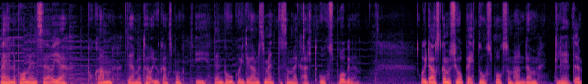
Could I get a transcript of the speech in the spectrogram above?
Vi holder på med en serie program der vi tar utgangspunkt i den boka i Det gamle sementet som er kalt Ordspråkene. Og i dag skal vi se på et ordspråk som handler om glede.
